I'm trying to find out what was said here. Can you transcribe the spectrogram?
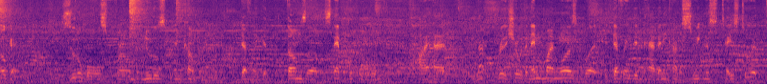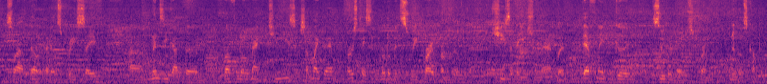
Okay. Zoodle bowls from Noodles and Company. Definitely get the thumbs up, stamp of approval. I had not really sure what the name of mine was, but it definitely didn't have any kind of sweetness taste to it, so I felt that it was pretty safe. Um, Lindsay got the buffalo mac and cheese or something like that. Hers tasted a little bit sweet, probably from the cheese that they use from that, but definitely good zoodle bowls from Noodles Company.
